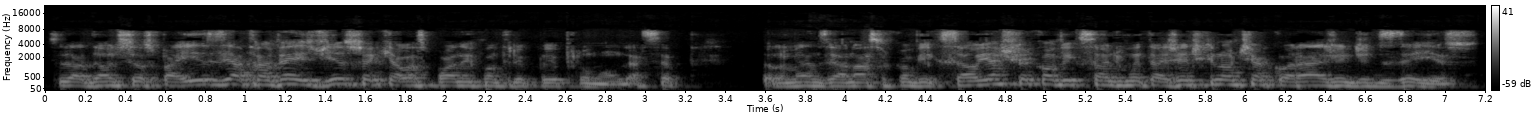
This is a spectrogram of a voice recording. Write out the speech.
cidadãos de seus países e através disso é que elas podem contribuir para o mundo. Essa, pelo menos, é a nossa convicção e acho que é a convicção de muita gente que não tinha coragem de dizer isso.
